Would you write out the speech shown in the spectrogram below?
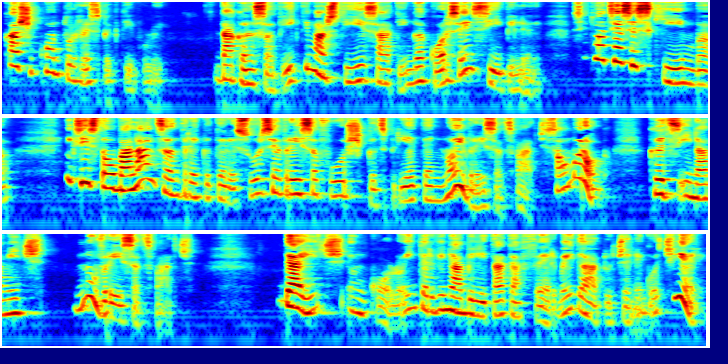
ca și contul respectivului. Dacă însă victima știe să atingă cori sensibile, situația se schimbă. Există o balanță între câte resurse vrei să furi și câți prieteni noi vrei să-ți faci, sau mă rog, câți inamici nu vrei să-ți faci. De aici încolo intervine abilitatea fermei de a aduce negocieri.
